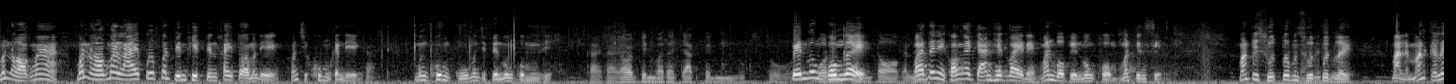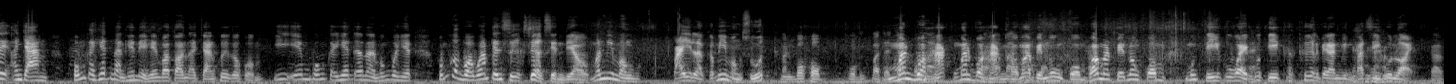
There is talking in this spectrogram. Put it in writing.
มันออกมา มันออกมาหลายปุ๊บมันเป็นผิดเป็นไฟต่อมันเอง มันจะคุ้มกันเองครับ มึงคุ้มกูมันจะเป็นวงกลมสิกลายๆก็เป็นวัฏจักรเป็นลูกโซ่เป็นวงกลมเลย ต่อกันว่าแต่นี่ของอาจารย์เฮ็ดไว้เนี่ยมันบ่เป็นวงกลมมันเป็นเส้นมันไปสุดปุ๊บมันสุดปุ๊บเลย มันน่ะมันก็เลยอาจารย์ผมก็เฮ็ดนั่นเฮ็ดนี่เห็นว่าตอนอาจารย์คุยกับผมอีเอ็มผมก็เฮ็ดอันนั้นผมก็เฮ็ดผมก็บอกว่ามันเป็นเสือกเสือกเส้นเดียว มันมีหมองไปแล้วก็มีหมองสุด มันบ่ครบผมวัฏจักรมันบ่หักมันบ่หักเขามาเป็นวงกลมเพราะมันเป็นวงกลมมึงตีกูไว้กูตีคือเป็นอันวิ่งพัดสีคูณร้อยครับ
